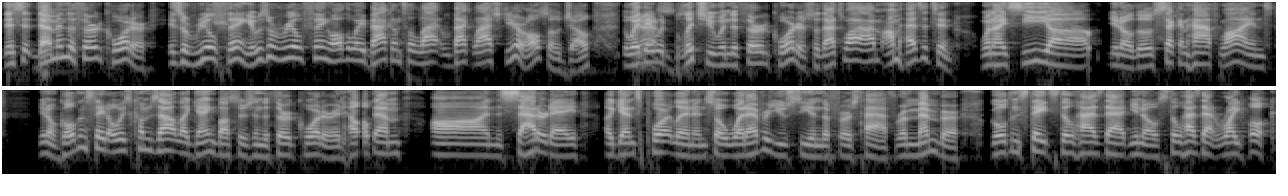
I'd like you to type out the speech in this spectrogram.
this them in the third quarter is a real thing. It was a real thing all the way back until la- back last year, also, Joe. The way yes. they would blitz you in the third quarter. So that's why I'm I'm hesitant when I see uh, you know those second half lines you know, Golden State always comes out like gangbusters in the third quarter. It helped them on Saturday against Portland. And so whatever you see in the first half, remember Golden State still has that, you know, still has that right hook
